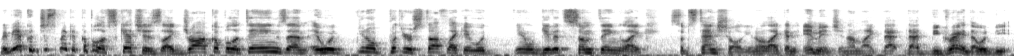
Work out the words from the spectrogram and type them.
maybe I could just make a couple of sketches, like draw a couple of things, and it would you know put your stuff like it would you know give it something like substantial, you know, like an image." And I'm like, "That that'd be great. That would be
